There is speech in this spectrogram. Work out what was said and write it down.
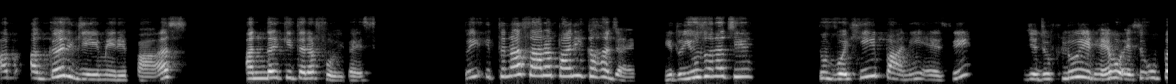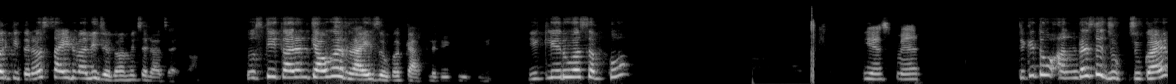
अब अगर ये मेरे पास अंदर की तरफ़ होएगा ऐसे तो ये इतना सारा पानी कहाँ जाएगा? ये तो यूज़ होना चाहिए। तो वही पानी ऐसे ये जो फ्लूइड है वो ऐसे ऊपर की तरफ़ साइड वाली जगह में चला जाएगा। तो उसके कारण क्या होगा? राइज होगा कैपिलरी ट्यूब में। ये क्लियर हुआ सबको? Yes, ma'am. ठीक है तो वो अंदर से झुक चुका है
